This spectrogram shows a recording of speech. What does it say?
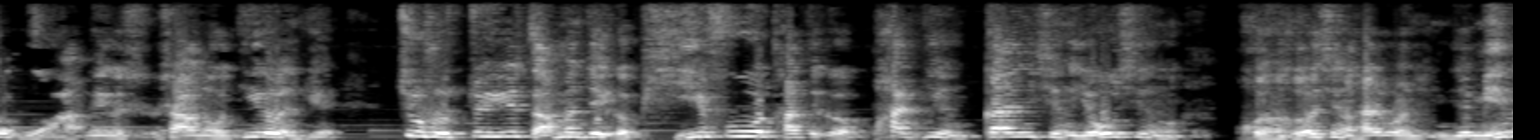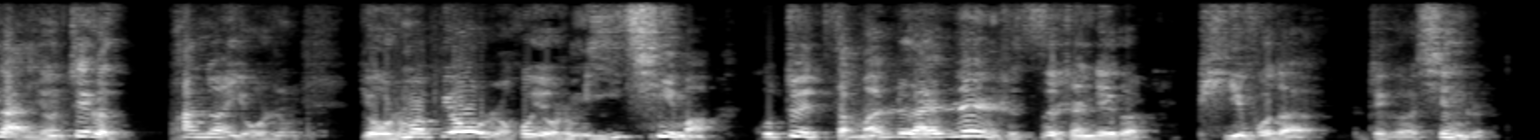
个问题啊，那个是上次我第一个问题就是对于咱们这个皮肤，它这个判定干性、油性、混合性，还是说你的敏感性，这个判断有什么有什么标准或有什么仪器吗？或对怎么来认识自身这个皮肤的这个性质？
